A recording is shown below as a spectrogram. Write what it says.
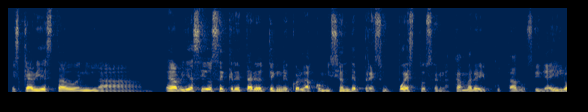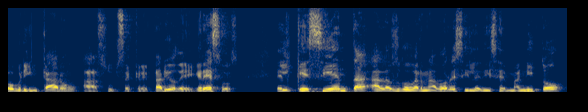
es que había estado en la, había sido secretario técnico de la Comisión de Presupuestos en la Cámara de Diputados y de ahí lo brincaron a subsecretario de egresos, el que sienta a los gobernadores y le dice, manito,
